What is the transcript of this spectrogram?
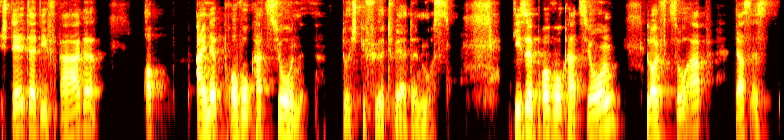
stellt er die Frage, ob eine Provokation durchgeführt werden muss. Diese Provokation läuft so ab, dass es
